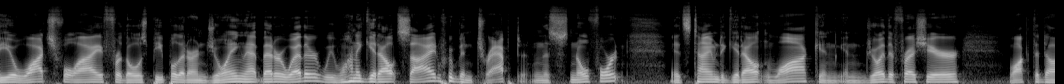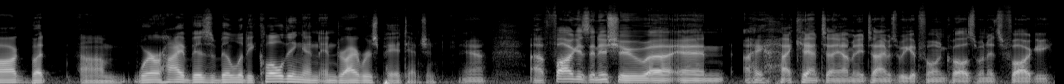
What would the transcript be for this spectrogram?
be a watchful eye for those people that are enjoying that better weather. We want to get outside. We've been trapped in this snow fort. It's time to get out and walk and, and enjoy the fresh air, walk the dog, but um, wear high visibility clothing and, and drivers pay attention. Yeah. Uh, fog is an issue, uh, and I, I can't tell you how many times we get phone calls when it's foggy.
